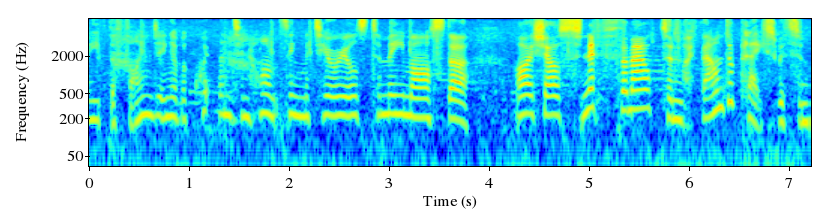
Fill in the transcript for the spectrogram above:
Leave the finding of equipment enhancing materials to me, Master. I shall sniff them out and I found a place with some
